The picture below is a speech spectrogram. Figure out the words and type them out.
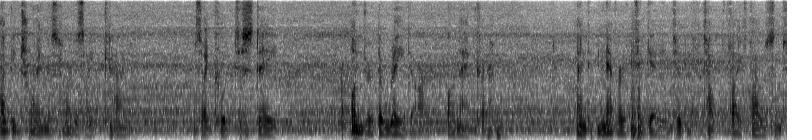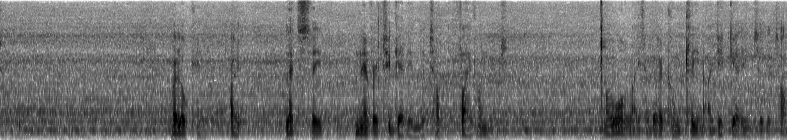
I've been trying as hard as I can, as I could, to stay under the radar on Anchor and never to get into the top 5,000. Well, okay, I let's say never to get in the top 500. Oh, all right, I better come clean. I did get into the top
